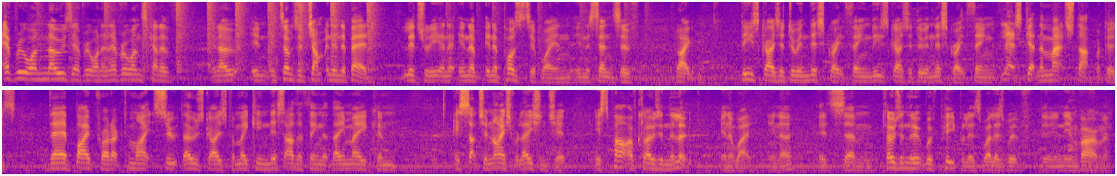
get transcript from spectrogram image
Everyone knows everyone, and everyone's kind of, you know, in, in terms of jumping into bed, literally in a, in a, in a positive way, in, in the sense of like, these guys are doing this great thing, these guys are doing this great thing. Let's get them matched up because their byproduct might suit those guys for making this other thing that they make and it's such a nice relationship it's part of closing the loop in a way you know it's um, closing the loop with people as well as with the, the environment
